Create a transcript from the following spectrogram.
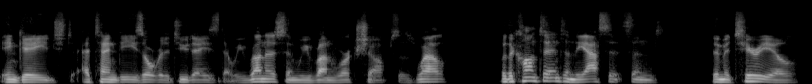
engaged attendees over the two days that we run it, and we run workshops as well. But the content and the assets and the material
